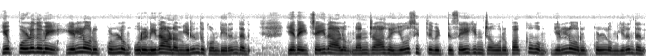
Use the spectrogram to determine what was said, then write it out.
எப்பொழுதுமே எல்லோருக்குள்ளும் ஒரு நிதானம் இருந்து கொண்டிருந்தது. எதை செய்தாலும் நன்றாக யோசித்துவிட்டு செய்கின்ற ஒரு பக்குவம் எல்லோருக்குள்ளும் இருந்தது.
